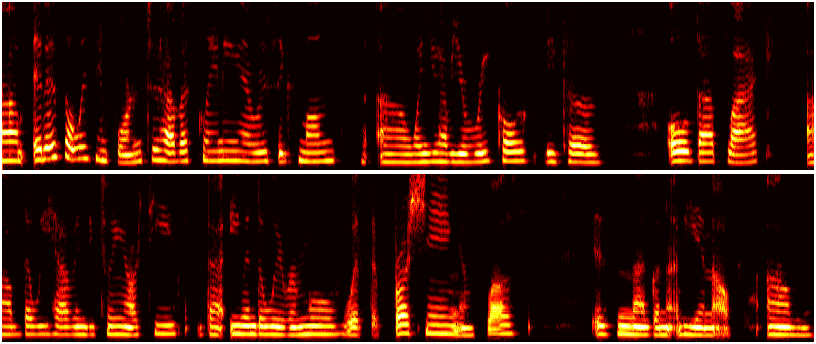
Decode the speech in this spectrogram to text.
Um, it is always important to have a cleaning every six months uh, when you have your recalls because all that plaque uh, that we have in between our teeth, that even though we remove with the brushing and floss, is not going to be enough. Um,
